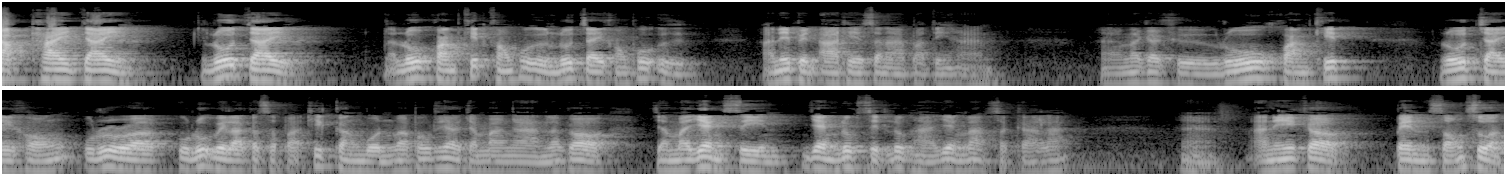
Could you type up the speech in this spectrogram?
ดักทายใจ รู้ใจ รู้ความคิดของผู้อื่น รู้ใจของผู้อื่น อันนี้เป็นอาเทศนาปฏิหารนั่นก็คือรู้ความคิด รู้ใจของอุรุอุรุเวลากสปะที่กังวลว่าพระพุทธเจ้าจะมางาน แล้วก็จะมาแย่งศีล แย่งลูกศิษย์ลูกหา แย่งลาบสการะอันนี้ก็ เป็นสองส่วน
